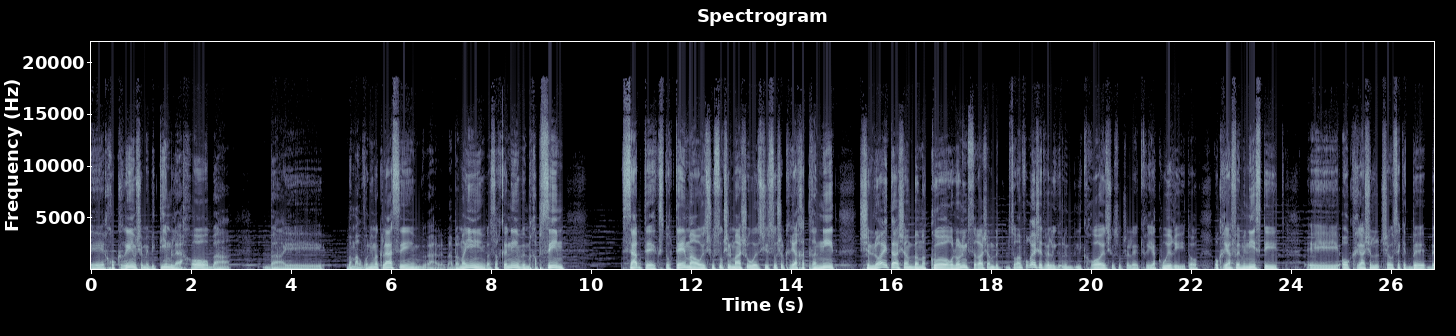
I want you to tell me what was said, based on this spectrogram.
אה, חוקרים שמביטים לאחור ב, ב, אה, במערבונים הקלאסיים, והבמאים והשחקנים, ומחפשים סאבטקסט או תמה או איזשהו סוג של משהו, איזשהו סוג של קריאה חתרנית, שלא הייתה שם במקור, או לא נמסרה שם בצורה מפורשת, ולקרוא איזשהו סוג של קריאה קווירית, או, או קריאה פמיניסטית, אה, או קריאה של, שעוסקת ב, ב,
